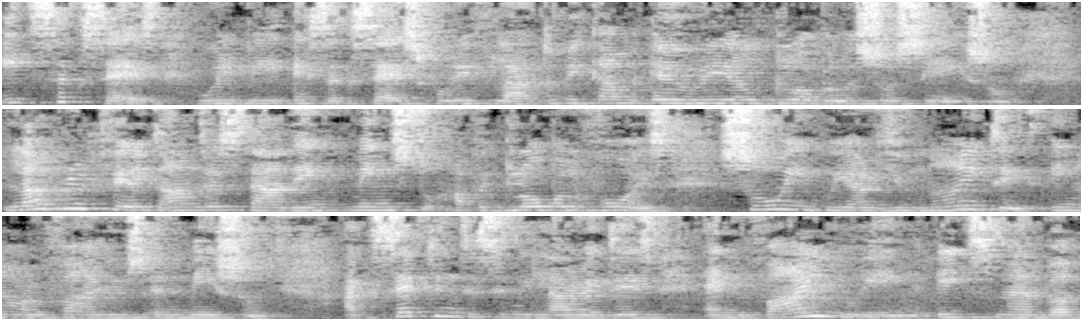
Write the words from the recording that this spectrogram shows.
Its success will be a success for IFLA to become a real global association. Library field understanding means to have a global voice, showing we are united in our values and mission. Accepting the similarities and valuing each member,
